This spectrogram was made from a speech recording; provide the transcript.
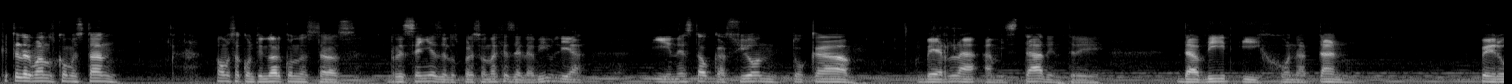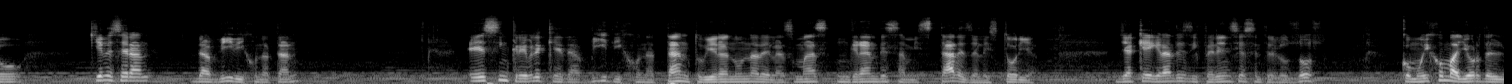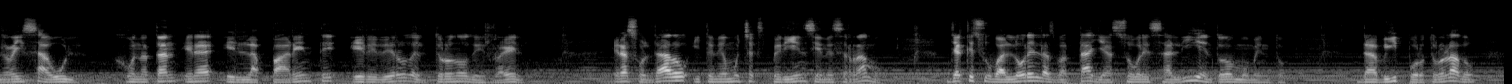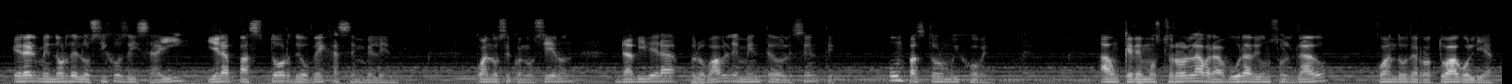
¿Qué tal hermanos? ¿Cómo están? Vamos a continuar con nuestras reseñas de los personajes de la Biblia y en esta ocasión toca ver la amistad entre David y Jonatán. Pero, ¿quiénes eran David y Jonatán? Es increíble que David y Jonatán tuvieran una de las más grandes amistades de la historia, ya que hay grandes diferencias entre los dos. Como hijo mayor del rey Saúl, Jonatán era el aparente heredero del trono de Israel. Era soldado y tenía mucha experiencia en ese ramo, ya que su valor en las batallas sobresalía en todo momento. David, por otro lado, era el menor de los hijos de Isaí y era pastor de ovejas en Belén. Cuando se conocieron, David era probablemente adolescente, un pastor muy joven. Aunque demostró la bravura de un soldado, cuando derrotó a Goliat.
